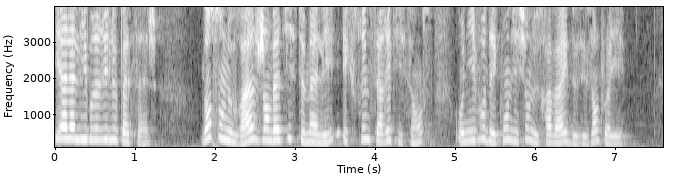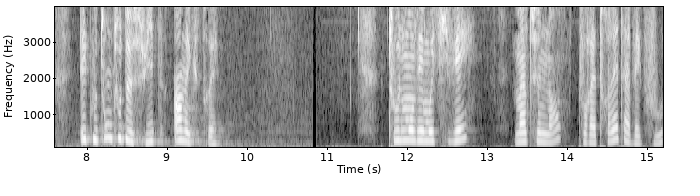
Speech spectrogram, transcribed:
et à la librairie Le Passage. Dans son ouvrage, Jean-Baptiste Mallet exprime sa réticence au niveau des conditions de travail de ses employés. Écoutons tout de suite un extrait. Tout le monde est motivé Maintenant, pour être honnête avec vous,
